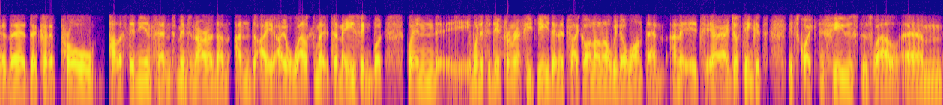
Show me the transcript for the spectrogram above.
the the kind of pro Palestinian sentiment in Ireland, and, and I, I welcome it. It's amazing. But when when it's a different refugee, then it's like, oh no, no, we don't want them. And it's I just think it's it's quite confused as well. Um,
